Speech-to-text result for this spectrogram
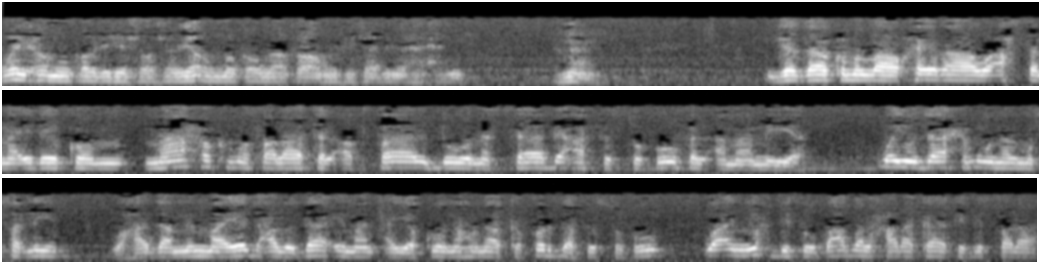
ولعموم قوله صلى الله عليه وسلم يا أم القوم أقرأهم من كتاب الله الحديث. نعم. جزاكم الله خيرا وأحسن إليكم. ما حكم صلاة الأطفال دون السابعة في الصفوف الأمامية؟ ويزاحمون المصلين وهذا مما يجعل دائما أن يكون هناك فردة في الصفوف وأن يحدثوا بعض الحركات في الصلاة.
